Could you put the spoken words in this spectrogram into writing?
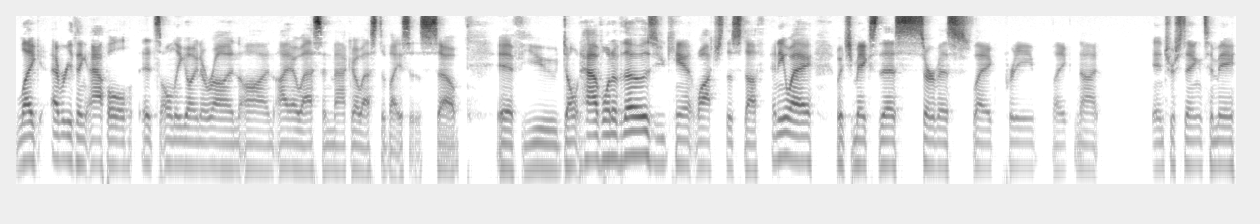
like everything Apple, it's only going to run on iOS and Mac OS devices. So if you don't have one of those, you can't watch the stuff anyway, which makes this service like pretty like not interesting to me.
